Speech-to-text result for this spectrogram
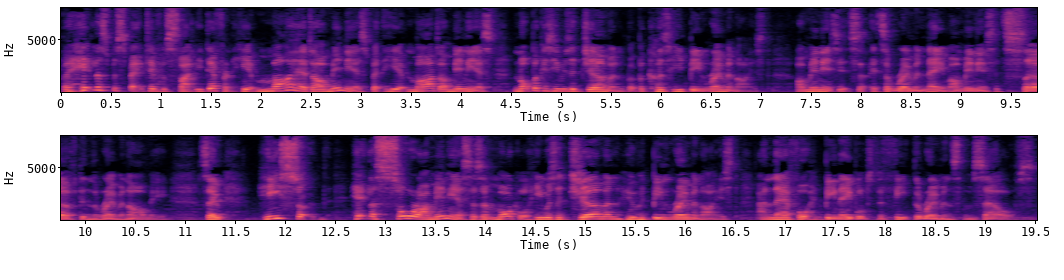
But Hitler's perspective was slightly different. He admired Arminius, but he admired Arminius not because he was a German, but because he'd been Romanized. Arminius, it's a, it's a Roman name. Arminius had served in the Roman army. So he saw, Hitler saw Arminius as a model. He was a German who had been Romanized and therefore had been able to defeat the Romans themselves.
